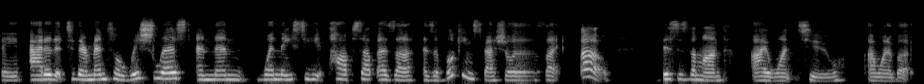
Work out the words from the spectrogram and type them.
they've added it to their mental wish list and then when they see it pops up as a as a booking special it's like oh this is the month i want to i want to book.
